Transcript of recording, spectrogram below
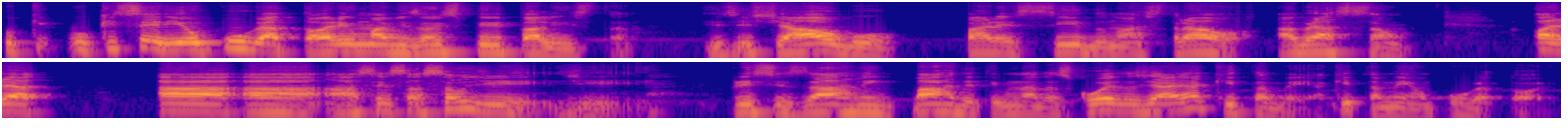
o que, o que seria o purgatório em uma visão espiritualista? Existe algo parecido no astral? Abração. Olha, a, a, a sensação de, de precisar limpar determinadas coisas já é aqui também. Aqui também é um purgatório.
